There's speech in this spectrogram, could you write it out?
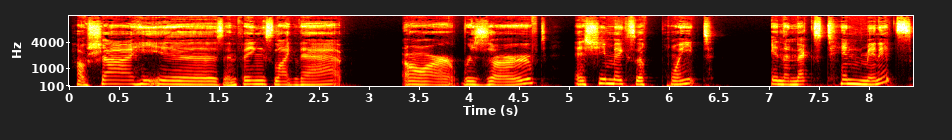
how shy he is and things like that are reserved, and she makes a point in the next 10 minutes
